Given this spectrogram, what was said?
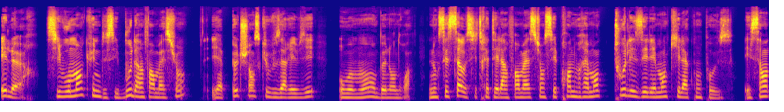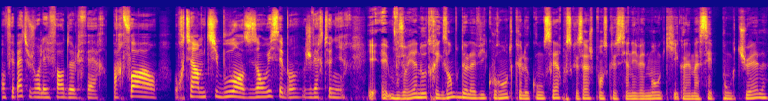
et l'heure. Si vous manque une de ces bouts d'information, il y a peu de chances que vous arriviez au moment, au bon endroit. Donc c'est ça aussi, traiter l'information, c'est prendre vraiment tous les éléments qui la composent. Et ça, on ne fait pas toujours l'effort de le faire. Parfois, on retient un petit bout en se disant oui, c'est bon, je vais retenir. Et vous auriez un autre exemple de la vie courante que le concert? Parce que ça, je pense que c'est un événement qui est quand même assez ponctuel.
